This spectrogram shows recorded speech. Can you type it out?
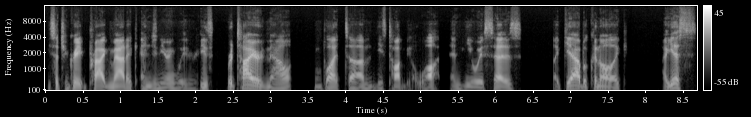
he's such a great pragmatic engineering leader. He's retired now, but um, he's taught me a lot. And he always says, like, yeah, but Kunal, like, I guess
